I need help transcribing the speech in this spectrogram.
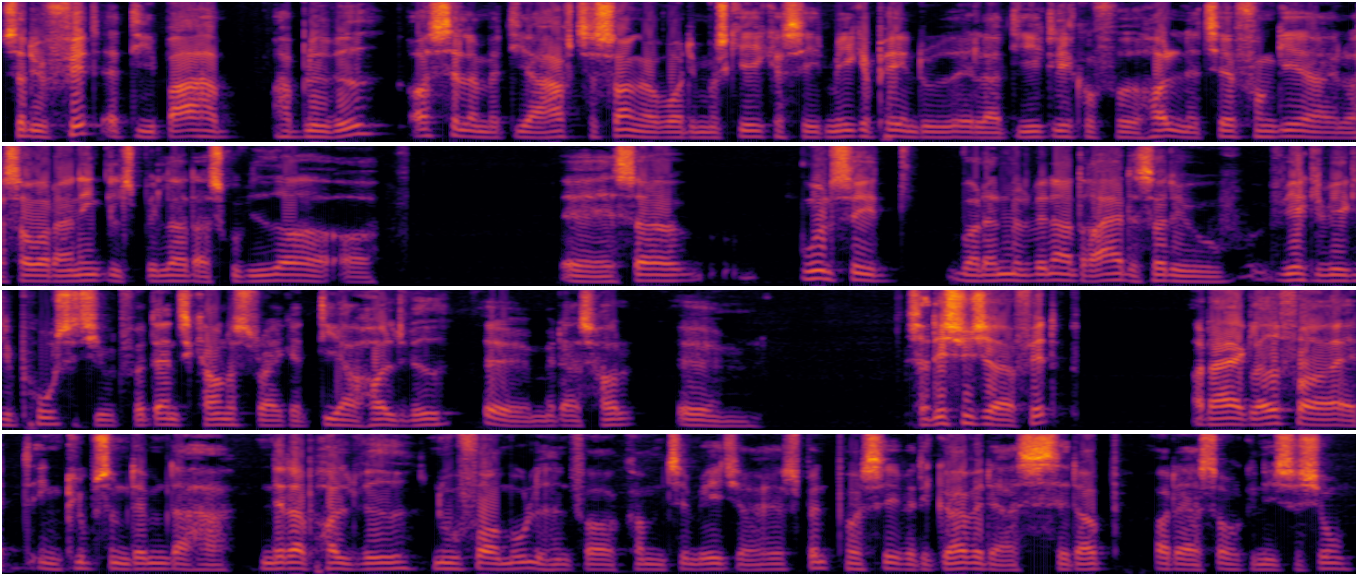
så er det jo fedt, at de bare har, har blevet ved, også selvom at de har haft sæsoner, hvor de måske ikke har set mega pænt ud, eller de ikke lige kunne få holdene til at fungere, eller så var der en enkelt spiller, der skulle videre, og øh, så uanset hvordan man vender og drejer det, så er det jo virkelig, virkelig positivt for dansk Counter-Strike, at de har holdt ved øh, med deres hold. Øh, så det synes jeg er fedt. Og der er jeg glad for, at en klub som dem, der har netop holdt ved, nu får muligheden for at komme til Major. Jeg er spændt på at se, hvad det gør ved deres setup og deres organisation.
